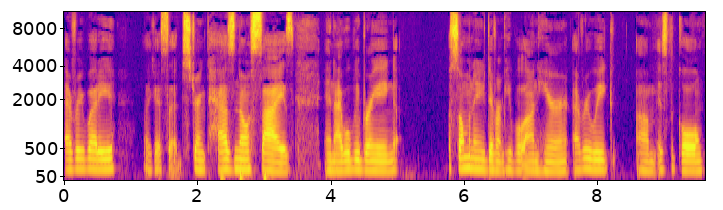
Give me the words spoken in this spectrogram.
everybody. Like I said, strength has no size, and I will be bringing so many different people on here every week. Um, is the goal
